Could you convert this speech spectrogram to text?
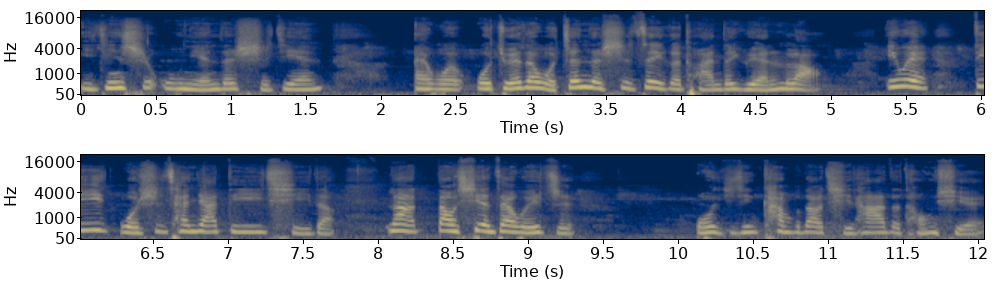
已经是五年的时间，哎，我我觉得我真的是这个团的元老，因为第一我是参加第一期的，那到现在为止，我已经看不到其他的同学，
